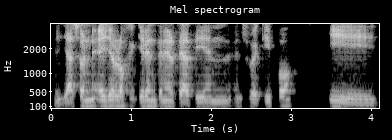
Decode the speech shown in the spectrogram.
ya son ellos los que quieren tenerte a ti en su equipo y,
